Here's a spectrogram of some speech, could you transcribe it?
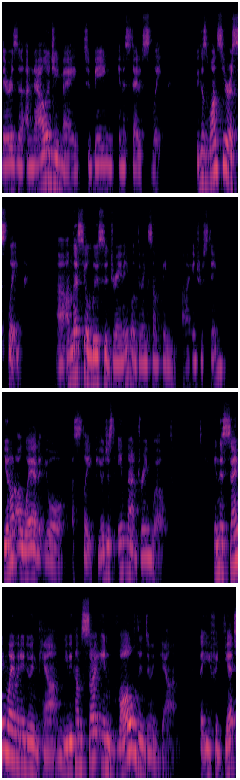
there is an analogy made to being in a state of sleep. Because once you're asleep uh, unless you're lucid dreaming or doing something uh, interesting you're not aware that you're asleep. You're just in that dream world. In the same way when you're doing dhyan you become so involved in doing dhyan that you forget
